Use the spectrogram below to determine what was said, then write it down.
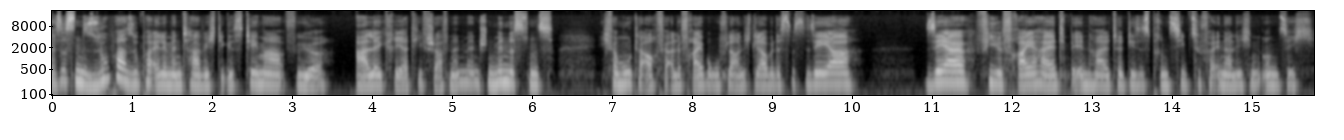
es ist ein super, super elementar wichtiges Thema für alle kreativ schaffenden Menschen, mindestens. Ich vermute auch für alle Freiberufler und ich glaube, dass es sehr sehr viel Freiheit beinhaltet, dieses Prinzip zu verinnerlichen und sich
